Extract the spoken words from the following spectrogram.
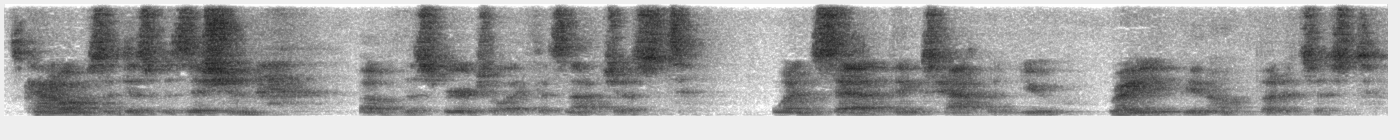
it's kind of almost a disposition of the spiritual life. It's not just when sad things happen, you Right. you know, but it's just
